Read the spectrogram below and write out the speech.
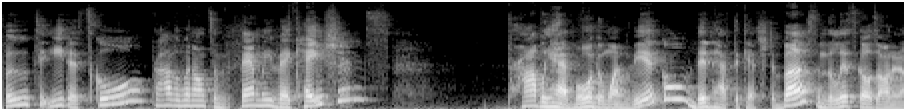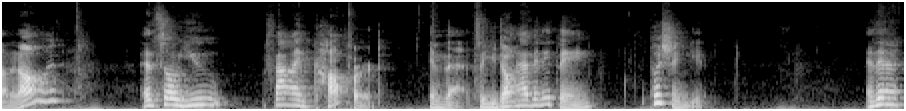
food to eat at school, probably went on some family vacations, probably had more than one vehicle, didn't have to catch the bus, and the list goes on and on and on. And so you find comfort in that. So you don't have anything pushing you. And then uh,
